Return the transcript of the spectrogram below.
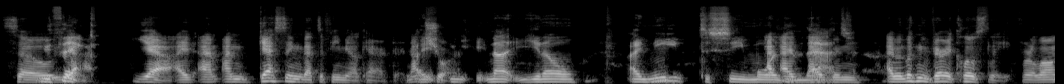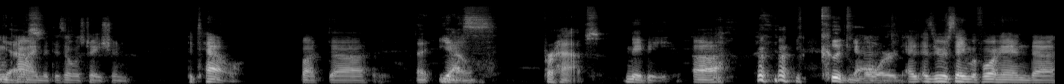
So you yeah, think yeah. I, I'm, I'm guessing that's a female character. Not I- sure. Not you know, I Mhm. need to see more I, than I've, that. I've been I've been looking very closely for a long Yes. time at this illustration to tell, but uh, Uh, you know, yes, perhaps. maybe. Uh, Good Yeah, lord. As, as we were saying beforehand, uh,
